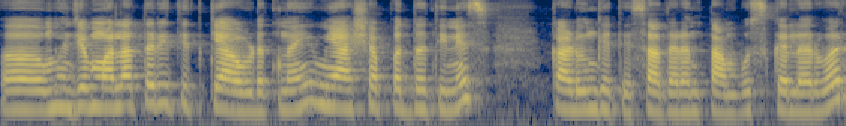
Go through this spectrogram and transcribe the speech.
म्हणजे मला तरी तितके आवडत नाही. मी अशा पद्धतीनेच काढून घेते साधारण तांबूस कलरवर.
